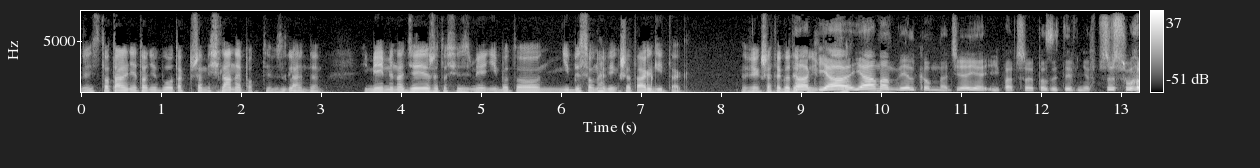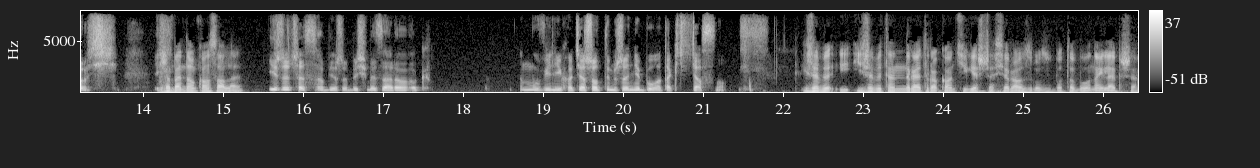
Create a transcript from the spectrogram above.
Więc totalnie to nie było tak przemyślane pod tym względem. I miejmy nadzieję, że to się zmieni, bo to niby są największe targi, tak? Największe tego typu. Tak, ja, ja mam wielką nadzieję i patrzę pozytywnie w przyszłość. Że będą konsole. I życzę sobie, żebyśmy za rok mówili chociaż o tym, że nie było tak ciasno. I żeby, i, i żeby ten retro kącik jeszcze się rozrósł, bo to było najlepsze.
